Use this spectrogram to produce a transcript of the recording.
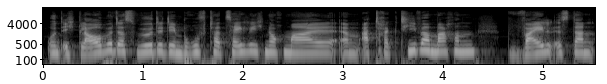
Und ich glaube, das würde den Beruf tatsächlich nochmal ähm, attraktiver machen, weil es dann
